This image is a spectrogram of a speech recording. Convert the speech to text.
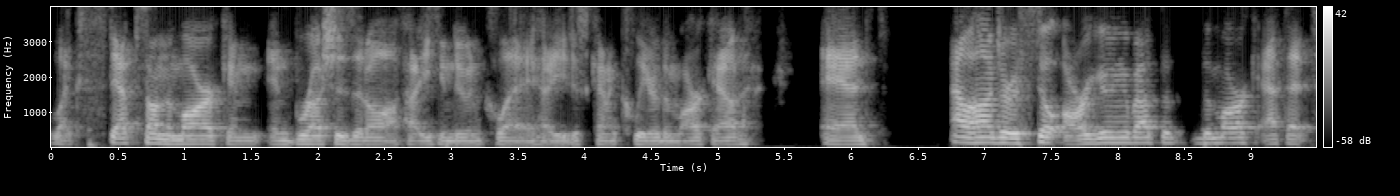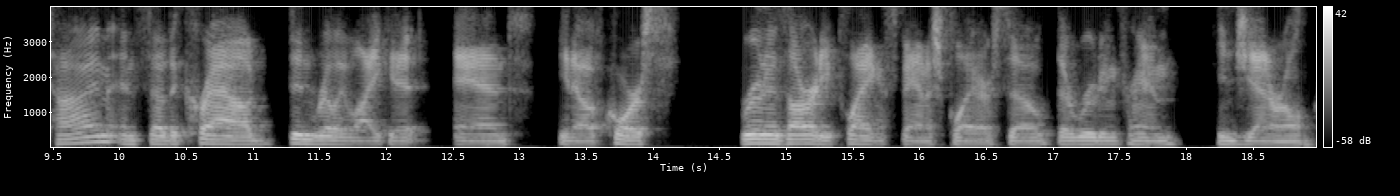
like steps on the mark and and brushes it off how you can do in clay how you just kind of clear the mark out. And Alejandro is still arguing about the the mark at that time and so the crowd didn't really like it. And you know of course Rune is already playing a Spanish player so they're rooting for him in general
